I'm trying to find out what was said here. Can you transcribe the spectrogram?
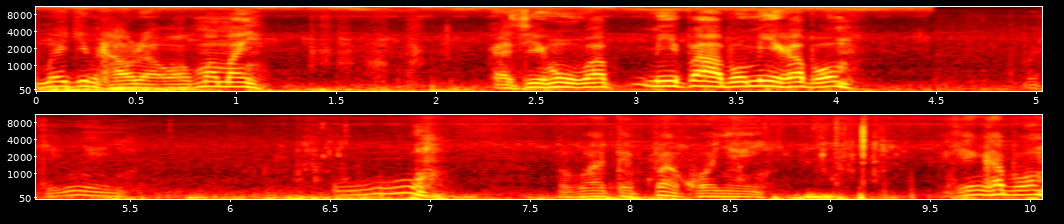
เมื่อกินเขาแล้วออกมาใหมไก่สีหูว่ามีป้าบ่มีครับผมปลาเข็งใหญ่โอ้บอกว่าแต่ป้าคอใหญ่ปลาเข็งครับผม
